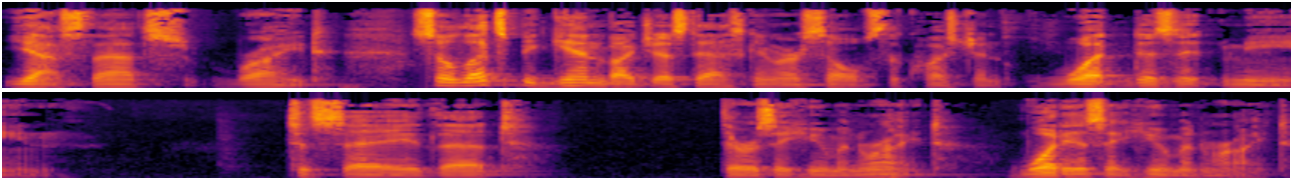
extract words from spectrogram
Yes, that's right. So let's begin by just asking ourselves the question what does it mean to say that there is a human right? What is a human right?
